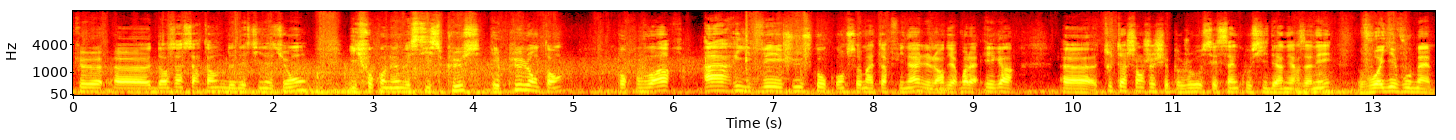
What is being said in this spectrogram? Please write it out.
que euh, dans un certain nombre de destinations, il faut qu'on investisse plus et plus longtemps pour pouvoir arriver jusqu'au consommateur final et leur dire voilà, les gars, euh, tout a changé chez Peugeot ces cinq ou six dernières années, voyez vous-même.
